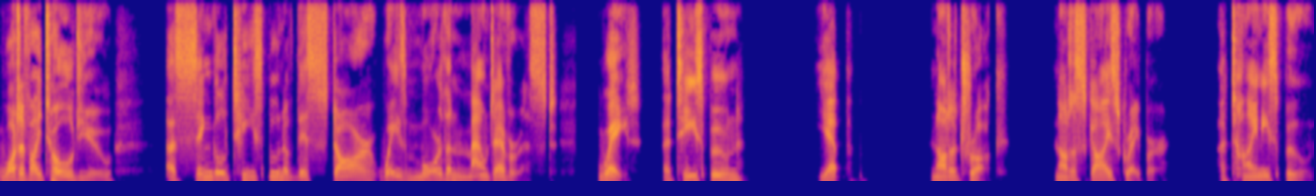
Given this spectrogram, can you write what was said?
What if I told you a single teaspoon of this star weighs more than Mount Everest? Wait, a teaspoon? Yep. Not a truck. Not a skyscraper. A tiny spoon.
